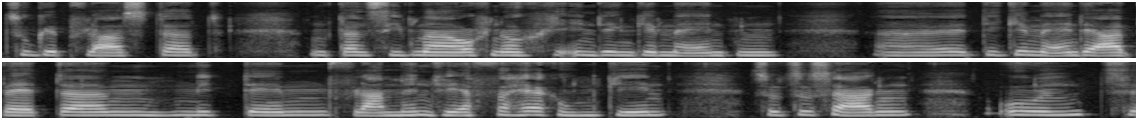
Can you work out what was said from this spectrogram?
zugepflastert und dann sieht man auch noch in den Gemeinden äh, die Gemeindearbeiter mit dem Flammenwerfer herumgehen sozusagen und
